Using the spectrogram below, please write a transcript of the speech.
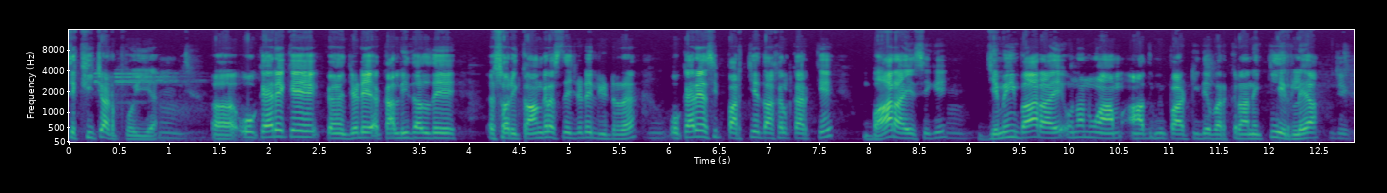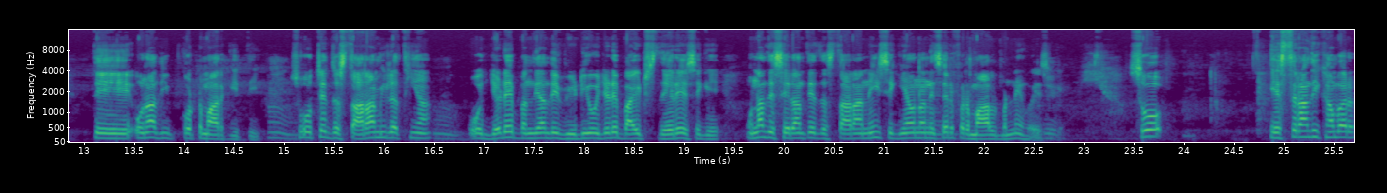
ਤਿੱਖੀ ਝੜਪ ਹੋਈ ਹੈ। ਉਹ ਕਹਿ ਰਹੇ ਕਿ ਜਿਹੜੇ ਅਕਾਲੀ ਦਲ ਦੇ ਸੌਰੀ ਕਾਂਗਰਸ ਦੇ ਜਿਹੜੇ ਲੀਡਰ ਹੂੰ। ਉਹ ਕਹਿ ਰਹੇ ਅਸੀਂ ਪਰਚੇ ਦਾਖਲ ਕਰਕੇ ਬਾਹਰ ਆਏ ਸੀਗੇ। ਜਿਵੇਂ ਹੀ ਬਾਹਰ ਆਏ ਉਹਨਾਂ ਨੂੰ ਆਮ ਆਦਮੀ ਪਾਰਟੀ ਦੇ ਵਰਕਰਾਂ ਨੇ ਘੇਰ ਲਿਆ ਜੀ। ਤੇ ਉਹਨਾਂ ਦੀ ਕੁੱਟਮਾਰ ਕੀਤੀ। ਸੋ ਉੱਥੇ ਦਸਤਾਰਾਂ ਵੀ ਲੱਥੀਆਂ। ਉਹ ਜਿਹੜੇ ਬੰਦਿਆਂ ਦੇ ਵੀਡੀਓ ਜਿਹੜੇ ਬਾਈਟਸ ਦੇ ਰਹੇ ਸੀਗੇ ਉਹਨਾਂ ਦੇ ਸਿਰਾਂ ਤੇ ਦਸਤਾਰਾਂ ਨਹੀਂ ਸੀਗੀਆਂ ਉਹਨਾਂ ਨੇ ਸਿਰਫ ਰਮਾਲ ਬੰਨੇ ਹੋਏ ਸੀਗੇ। ਸੋ ਇਸ ਤਰ੍ਹਾਂ ਦੀ ਖਬਰ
